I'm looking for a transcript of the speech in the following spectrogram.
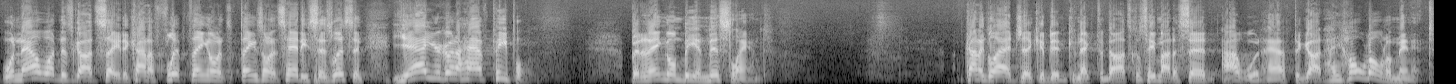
Well, now what does God say? To kind of flip thing on its, things on its head, He says, listen, yeah, you're going to have people, but it ain't going to be in this land. I'm kind of glad Jacob didn't connect the dots because he might have said, I would have, to God, hey, hold on a minute.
